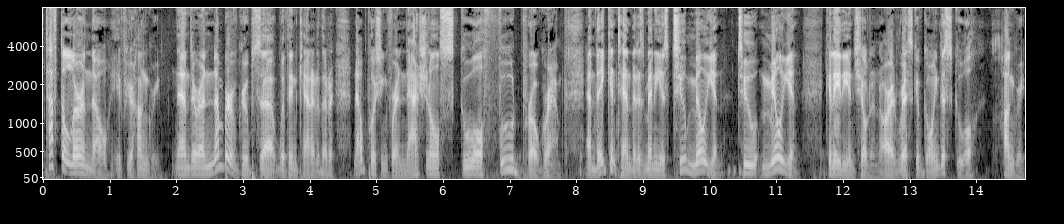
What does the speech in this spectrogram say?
tough to learn though if you're hungry. And there are a number of groups uh, within Canada that are now pushing for a national school food program, and they contend that as many as two million, two million Canadian children are at risk of going to school hungry.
